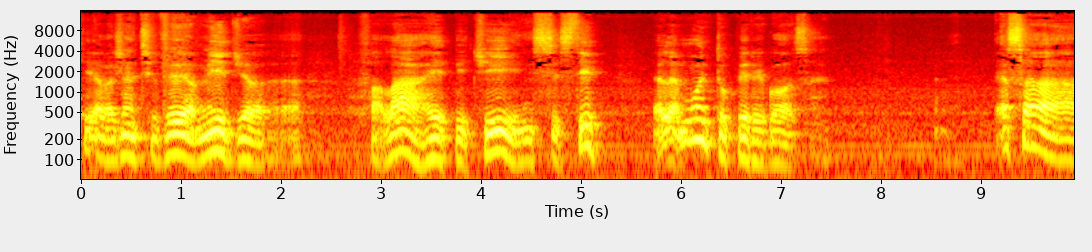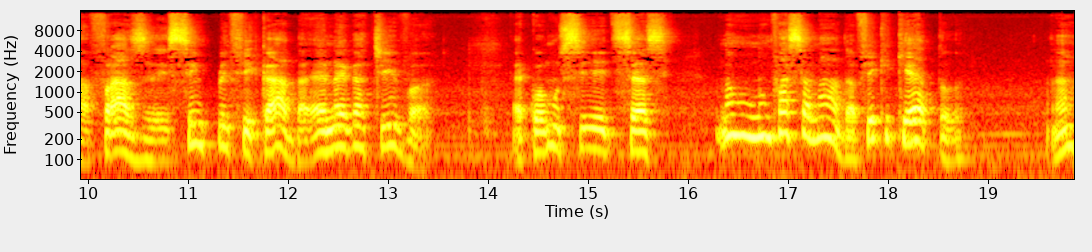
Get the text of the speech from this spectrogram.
que a gente vê a mídia eh, falar, repetir, insistir, ela é muito perigosa. Essa frase simplificada é negativa. É como se dissesse: não, não faça nada, fique quieto. Né?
